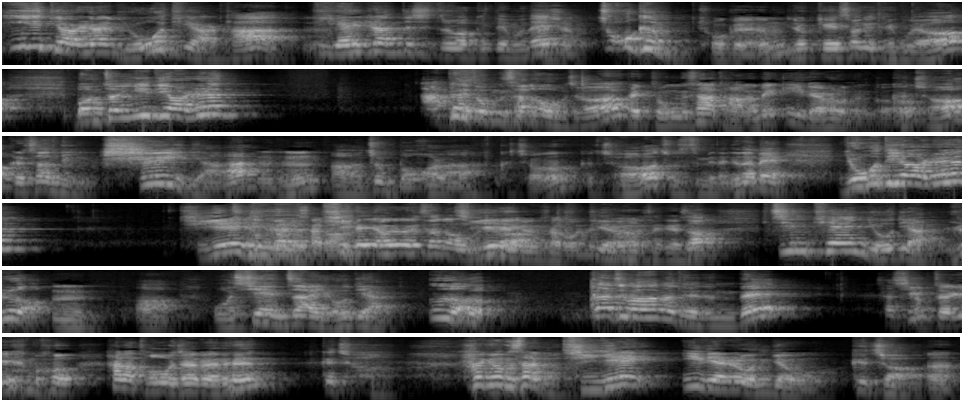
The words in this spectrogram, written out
네. EDR이랑 요DR 다 DL이라는 뜻이 들어갔기 때문에 그죠. 조금 조금 이렇게 해석이 되고요. 먼저 EDR은 앞에 동사가 오죠. 앞에 동사 다음에 이디알 오는 거. 그렇죠. 그래서 니吃一点, 음흠. 아, 좀 먹어라. 그쵸. 그렇죠. 좋습니다. 그다음에 요DR은 뒤에 형용사가. 뒤에 형용사가 오죠. 뒤에 형용사가 오는 뒤에 거. 형용사. 그래서 今天有点热. 음. 아, 我现在有点饿. 까지만 하면 되는데 사실 갑자기 뭐 하나 더 오자면은 그쵸. 형용사 뒤에 이디알을 오는 경우. 그쵸. 어,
